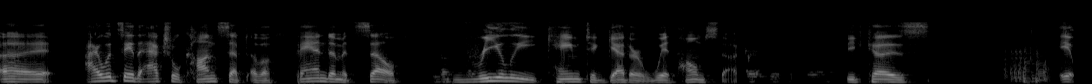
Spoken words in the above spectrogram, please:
Uh, I would say the actual concept of a fandom itself really came together with Homestuck because it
